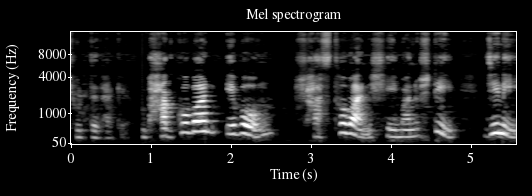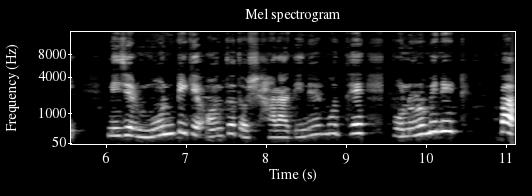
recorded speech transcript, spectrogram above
ছুটতে থাকে। ভাগ্যবান এবং স্বাস্থ্যবান সেই মানুষটি, যিনি নিজের মনটিকে অন্তত সারা দিনের মধ্যে পনেরো মিনিট বা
